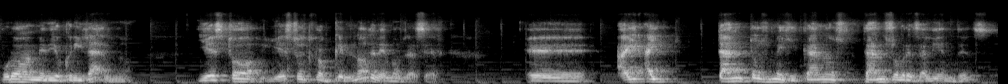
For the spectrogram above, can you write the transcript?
pura mediocridad, ¿no? Y esto, y esto es lo que no debemos de hacer. Eh, hay, tantos mexicanos tan sobresalientes,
